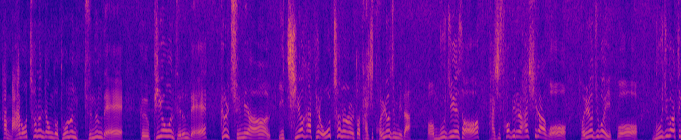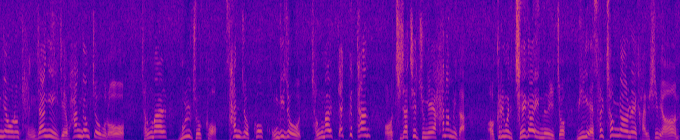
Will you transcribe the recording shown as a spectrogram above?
한 15,000원 정도 돈은 주는데 그 비용은 드는데 그걸 주면 이 지역 화폐로 5,000원을 또 다시 돌려줍니다. 어, 무주에서 다시 소비를 하시라고 돌려주고 있고 무주 같은 경우는 굉장히 이제 환경적으로 정말 물 좋고 산 좋고 공기 좋은 정말 깨끗한 어, 지자체 중에 하나입니다. 어, 그리고 제가 있는 이쪽 위에 설천면에 가시면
